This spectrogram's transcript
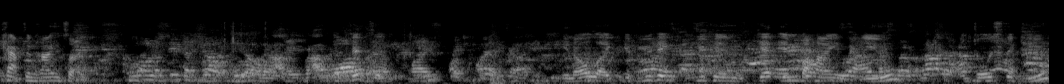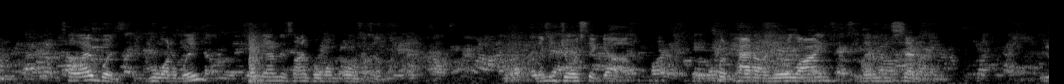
Captain Hindsight. It it. You know, like if you think you can get in behind you joystick you, that's how I win. You want to win? Put me on this line for one point or something. Let me joystick you up. Put Pat on your line. Let him be center. Too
